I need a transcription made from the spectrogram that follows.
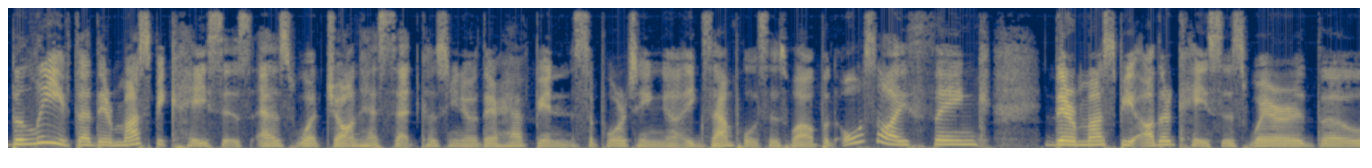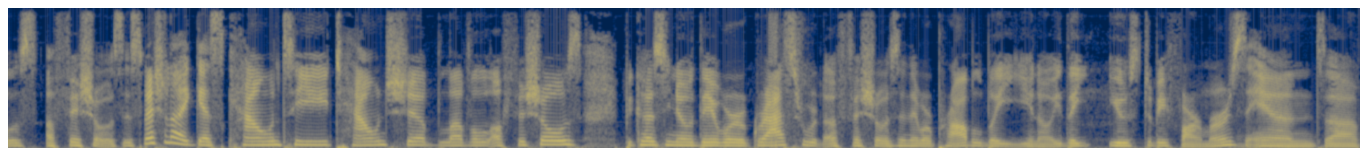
believe that there must be cases, as what John has said, because you know there have been supporting uh, examples as well. But also, I think there must be other cases where those officials, especially I guess county, township level officials, because you know they were grassroots officials and they were probably you know they used to be farmers and. Uh,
